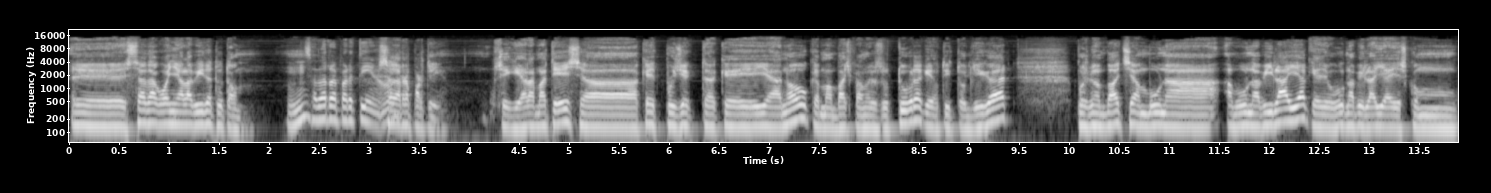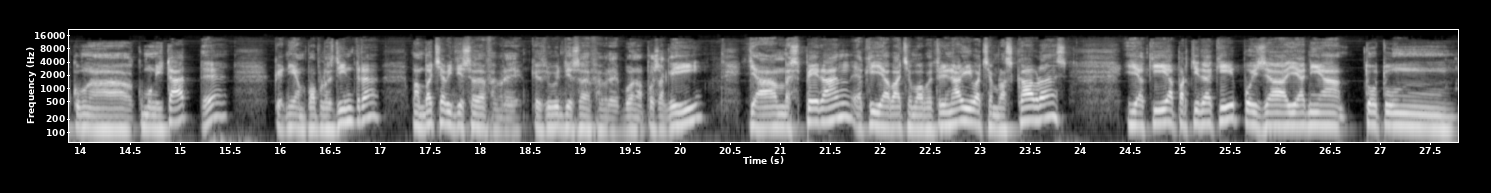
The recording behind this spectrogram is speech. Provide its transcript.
eh, s'ha de guanyar la vida a tothom. Mm? S'ha de repartir, no? S'ha de repartir. O sigui, ara mateix, eh, aquest projecte que hi ha nou, que me'n vaig per mes d'octubre, que ja ho tinc tot lligat, doncs me'n vaig amb una, amb una vilaya, que una vilaya és com, com una comunitat, eh? que n'hi ha pobles dintre, me'n vaig a 27 de febrer, que es diu 27 de febrer. Bueno, doncs aquí ja m'esperen, aquí ja vaig amb el veterinari, vaig amb les cabres, i aquí, a partir d'aquí, doncs ja ja n'hi ha tot un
